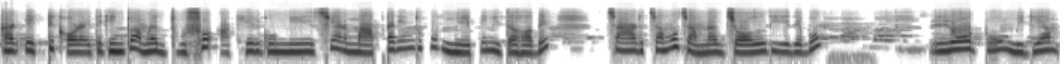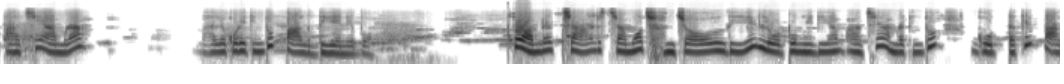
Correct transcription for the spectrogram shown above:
আর একটি কড়াইতে কিন্তু আমরা দুশো আখের গুড় নিয়েছি। আর মাপটা কিন্তু খুব মেপে নিতে হবে। চার চামচ আমরা জল দিয়ে দেব। লো টু মিডিয়াম আছে আমরা ভালো করে কিন্তু পাক দিয়ে নেব। তো আমরা চার চামচ জল দিয়ে লো টু মিডিয়াম আছে আমরা কিন্তু গুড়টাকে পাক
